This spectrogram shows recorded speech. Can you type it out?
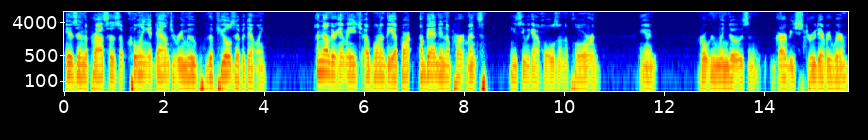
is in the process of cooling it down to remove the fuels evidently. Another image of one of the ab abandoned apartments. You see we got holes on the floor and yeah, broken windows and garbage strewed everywhere.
